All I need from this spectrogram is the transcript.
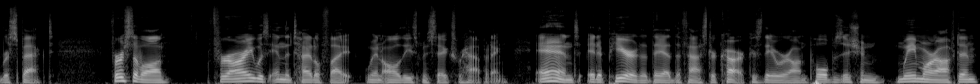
respect. First of all, Ferrari was in the title fight when all these mistakes were happening. And it appeared that they had the faster car because they were on pole position way more often.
